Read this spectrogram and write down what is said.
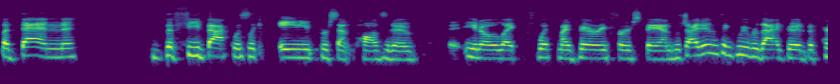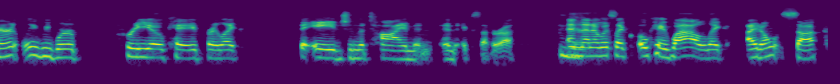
But then the feedback was like 80% positive, you know, like with my very first band, which I didn't think we were that good, but apparently we were pretty okay for like the age and the time and, and etc. Yeah. And then I was like, okay, wow, like I don't suck.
